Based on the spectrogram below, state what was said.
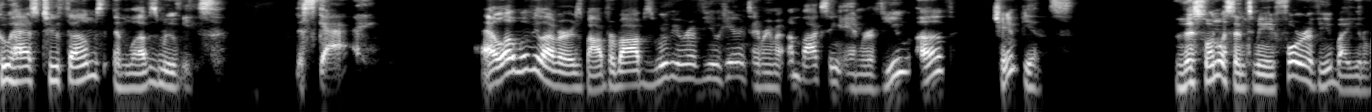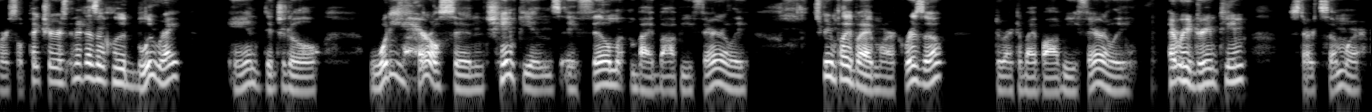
Who has two thumbs and loves movies? This guy. Hello, movie lovers. Bob for Bob's movie review here. Today, I'm my unboxing and review of Champions. This one was sent to me for review by Universal Pictures, and it does include Blu ray and digital. Woody Harrelson Champions, a film by Bobby Farrelly. Screenplay by Mark Rizzo, directed by Bobby Farrelly. Every dream team starts somewhere.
